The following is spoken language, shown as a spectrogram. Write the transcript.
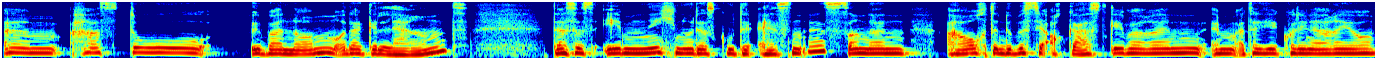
ähm, hast du übernommen oder gelernt, dass es eben nicht nur das gute Essen ist, sondern auch, denn du bist ja auch Gastgeberin im Atelier Culinario,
